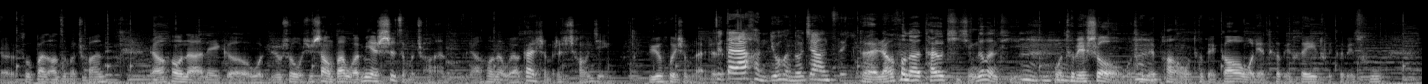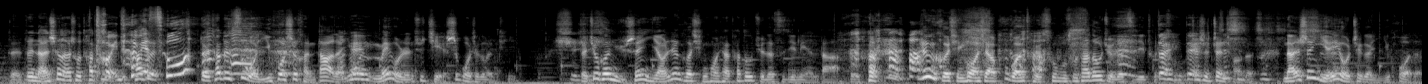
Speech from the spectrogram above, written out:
呃，做伴郎怎么穿？然后呢，那个我比如说我去上班，我要面试怎么穿？然后呢，我要干什么？这是场景，约会什么来着的？就大家很有很多这样子的疑问。对，然后呢，他有体型的问题，我特别瘦，我特别胖，我特别高，我脸特别黑，腿特别粗。对，对男生来说，他腿特别粗对他对自我疑惑是很大的，因为没有人去解释过这个问题。对，是对就和女生一样，任何情况下她都觉得自己脸大，对吧？任何情况下，不管腿粗不粗，她都觉得自己腿粗，这是正常的。男生也有这个疑惑的，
